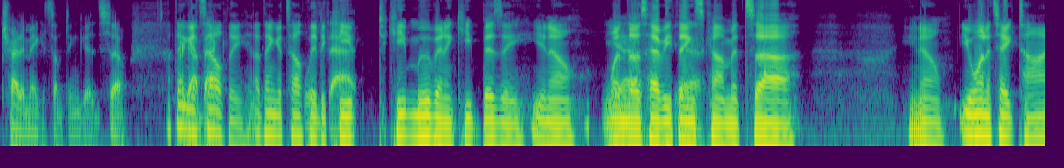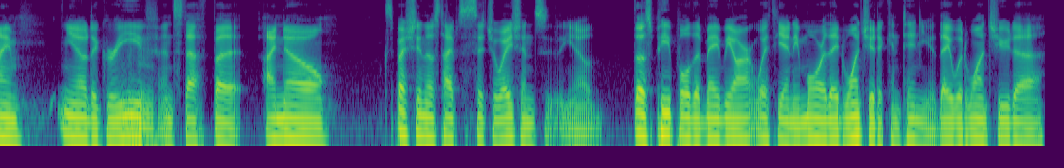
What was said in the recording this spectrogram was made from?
try to make it something good. So I think got it's healthy. I think it's healthy to that. keep to keep moving and keep busy. You know, when Yeah, those heavy things yeah. come, it's uh, you know, you want to take time, you know, to grieve Mm-hmm. and stuff. But I know, especially in those types of situations, you know, those people that maybe aren't with you anymore, they'd want you to continue. They would want you to,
